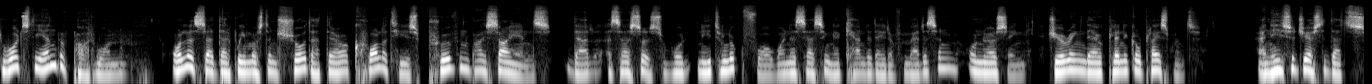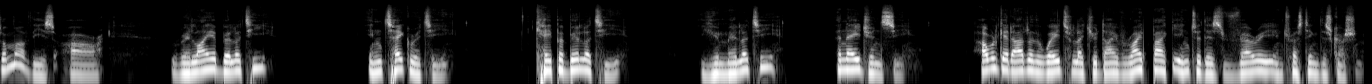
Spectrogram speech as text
Towards the end of part one, Olle said that we must ensure that there are qualities proven by science that assessors would need to look for when assessing a candidate of medicine or nursing during their clinical placement. And he suggested that some of these are reliability, integrity, capability, humility, and agency. I will get out of the way to let you dive right back into this very interesting discussion.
